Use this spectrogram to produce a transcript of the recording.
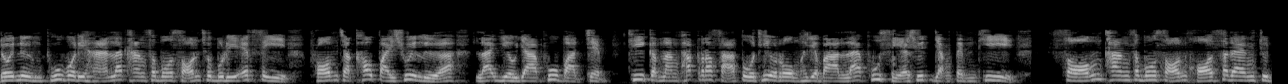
โดยหนึ่งผู้บริหารและทางสโมสรชลบุรีเอฟซีพร้อมจะเข้าไปช่วยเหลือ และเยียวยาผู้บาดเจ็บ ที่กำลังพักรักษาตัวที่โรงพยาบาลและผู้เสียชีวิตอย่างเต็มที่ สองทางสโมสรขอแสดงจุด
